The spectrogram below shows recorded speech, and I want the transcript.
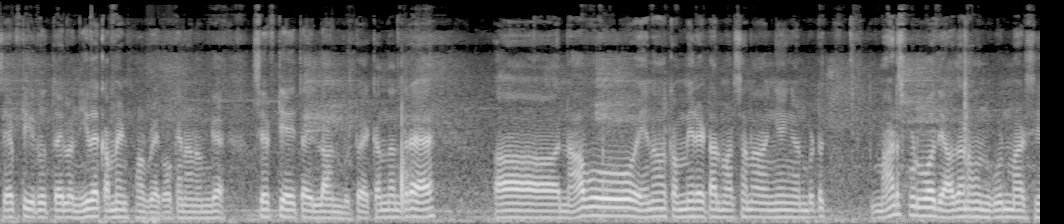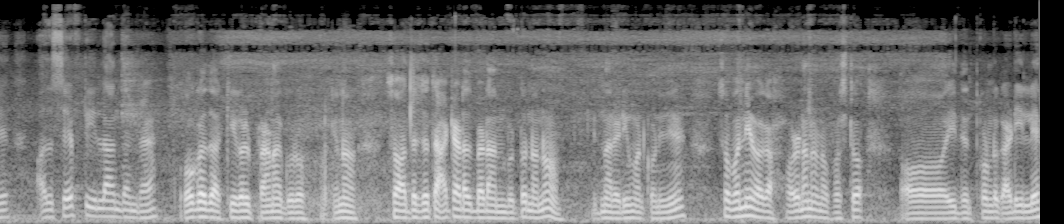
ಸೇಫ್ಟಿ ಇರುತ್ತೋ ಇಲ್ಲೋ ನೀವೇ ಕಮೆಂಟ್ ಮಾಡಬೇಕು ಓಕೆನಾ ನಮಗೆ ಸೇಫ್ಟಿ ಆಯ್ತಾ ಇಲ್ಲ ಅಂದ್ಬಿಟ್ಟು. ಯಾಕಂತಂದರೆ ನಾವು ಏನೋ ಕಮ್ಮಿ ರೇಟಲ್ಲಿ ಮಾಡ್ಸೋಣ, ಹಂಗೆ ಹಿಂಗೆ ಅಂದ್ಬಿಟ್ಟು ಮಾಡಿಸ್ಬಿಡ್ಬೋದು, ಯಾವ್ದಾನ ಒಂದು ಗೂಡು ಮಾಡಿಸಿ. ಅದು ಸೇಫ್ಟಿ ಇಲ್ಲ ಅಂತಂದರೆ ಹೋಗೋದು ಅಕ್ಕಿಗಳು ಪ್ರಾಣ ಗುರು, ಓಕೆನಾ? ಸೊ ಅದ್ರ ಜೊತೆ ಆಟ ಆಡೋದು ಬೇಡ ಅಂದ್ಬಿಟ್ಟು ನಾನು ಇದನ್ನ ರೆಡಿ ಮಾಡ್ಕೊಂಡಿದ್ದೀನಿ ಸೊ ಬನ್ನಿ ಇವಾಗ, ಹೊರಡೋಣ ನಾವು ಫಸ್ಟು ಇದು ಎತ್ಕೊಂಡು ಗಾಡಿಯಲ್ಲಿ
